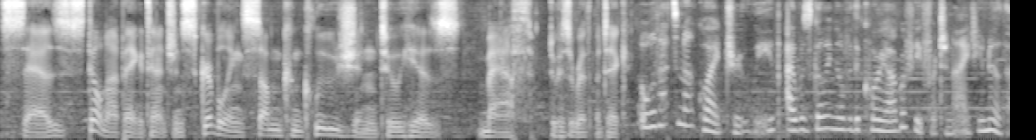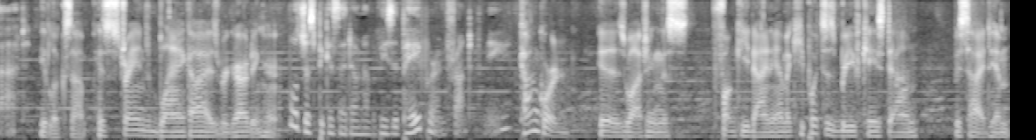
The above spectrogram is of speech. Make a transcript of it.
says, still not paying attention, scribbling some conclusion to his math, to his arithmetic. Oh, well, that's not quite true, Weep. I was going over the choreography for tonight. You know that. He looks up, his strange blank eyes regarding her. Well, just because I don't have a piece of paper in front of me. Concord is watching this funky dynamic. He puts his briefcase down beside him.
